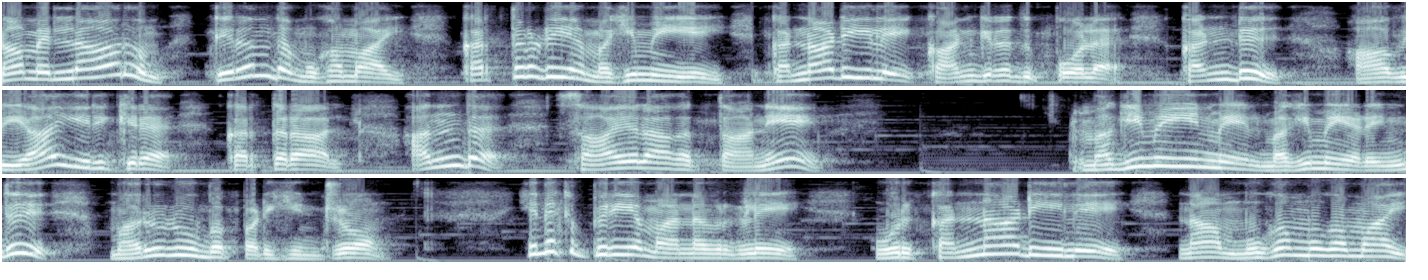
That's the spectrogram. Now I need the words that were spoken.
நாம் எல்லாரும் திறந்த முகமாய் கர்த்தருடைய மகிமையை கண்ணாடியிலே காண்கிறது போல கண்டு ஆவியாய் இருக்கிற கர்த்தரால் அந்த சாயலாகத்தானே மகிமையின் மேல் மகிமை அடைந்து மறுரூபப்படுகின்றோம். எனக்கு பிரியமானவர்களே ஒரு கண்ணாடியிலே நாம் முகமுகமாய்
